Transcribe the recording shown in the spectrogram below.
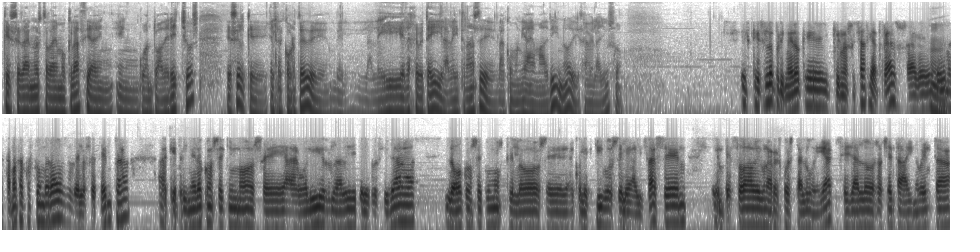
que se da en nuestra democracia en, en cuanto a derechos, es el que el recorte de, la ley LGBT y la ley trans de la Comunidad de Madrid, ¿no? de Isabel Ayuso. Es que es lo primero que, que nos echa hacia atrás. O sea, que mm. estamos acostumbrados desde los 70 a que primero conseguimos eh, abolir la ley de peligrosidad, luego conseguimos que los eh, colectivos se legalizasen, empezó a haber una respuesta al VIH, ya en los 80 y 90 eh,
